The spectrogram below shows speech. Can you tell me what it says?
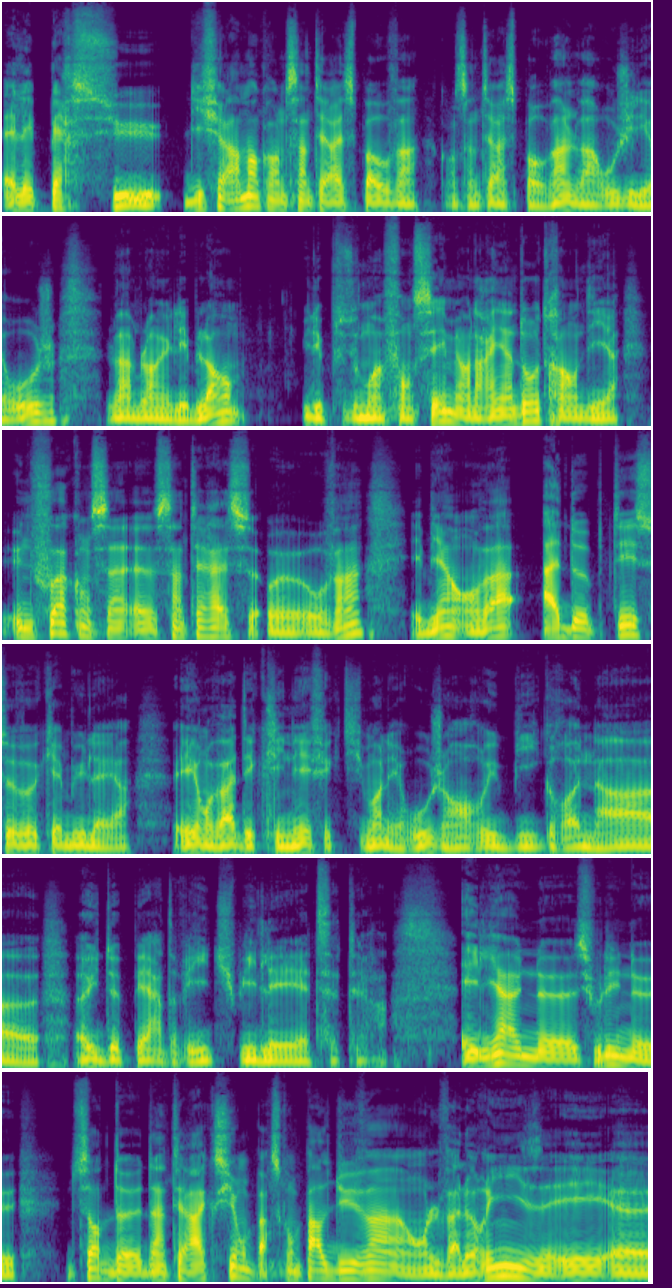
elle est perçue différemment quand on ne s'intéresse pas au vin. Quand on ne s'intéresse pas au vin, le vin rouge, il est rouge, le vin blanc, il est blanc il est plus ou moins foncé, mais on n'a rien d'autre à en dire. Une fois qu'on euh, s'intéresse au, vin, eh bien, on va adopter ce vocabulaire et on va décliner effectivement les rouges en rubis, grenat, euh, œil de perdrix, tuilé, etc. Et il y a une, une, sorte d'interaction parce qu'on parle du vin, on le valorise et euh,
